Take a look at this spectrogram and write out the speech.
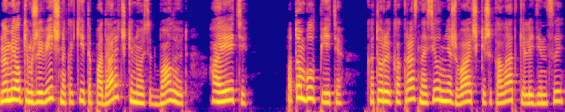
Но мелким же вечно какие-то подарочки носят, балуют. А эти? Потом был Петя, который как раз носил мне жвачки, шоколадки, леденцы.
